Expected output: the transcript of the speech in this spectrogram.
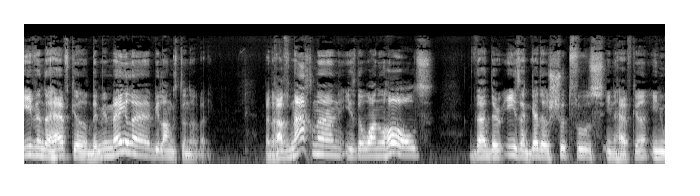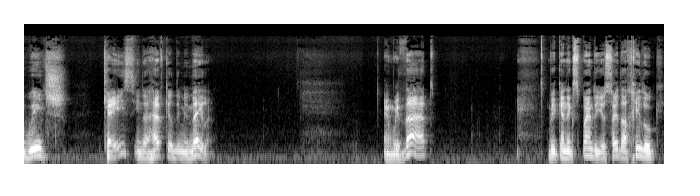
Even the Hefker, the Mimele, belongs to nobody. But Rav Nachman is the one who holds that there is a Geder Shutfus in Hefker, in which case, in the Hefker Dimimele. And with that, we can explain the Yoseda Chiluk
